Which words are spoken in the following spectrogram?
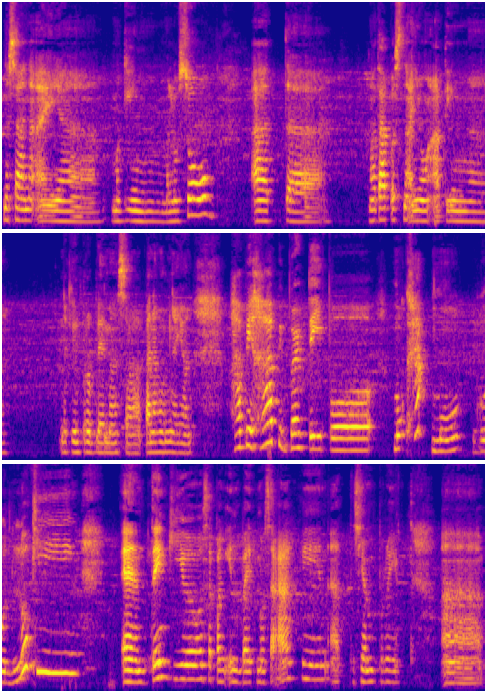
na sana ay ah, maging malusog at ah, matapos na yung ating ah, naging problema sa panahon ngayon. Happy, happy birthday po! Mukha mo, good looking! And thank you sa pag-invite mo sa akin at syempre, ah,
